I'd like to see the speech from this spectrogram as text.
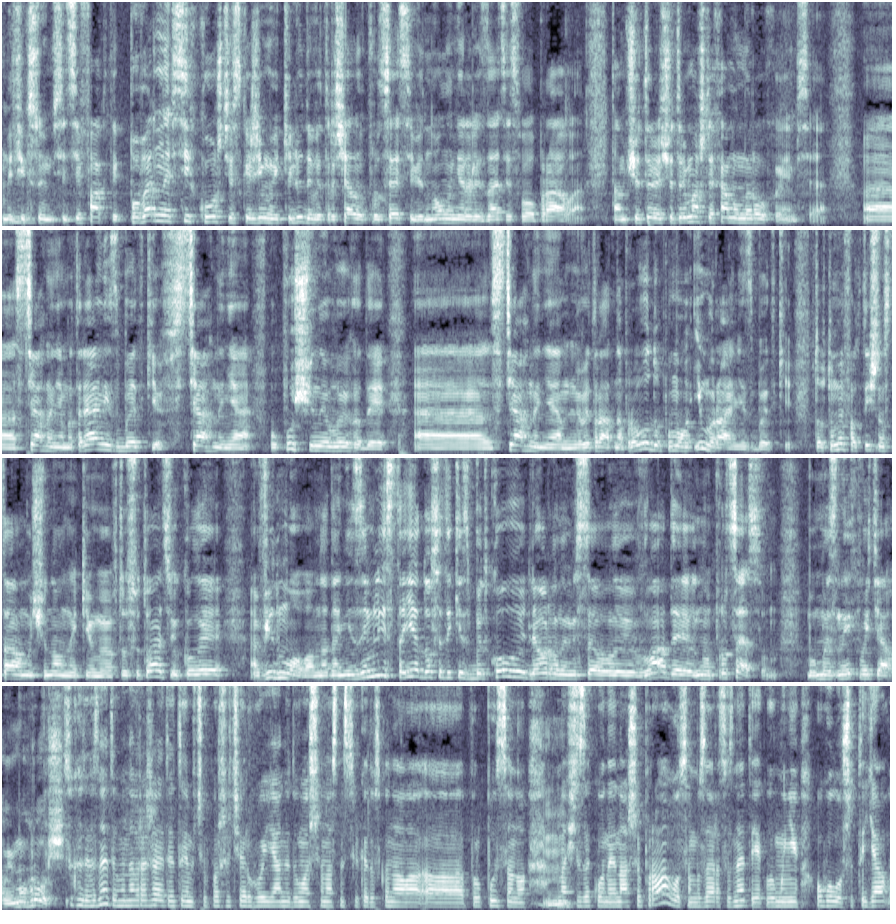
Ми фіксуємо всі ці факти. Повернення всіх коштів, скажімо, які люди витрачали в процесі відновлення реалізації свого права. Там чотири чотирма шляхами ми рухаємося: е, стягнення матеріальних збитків, стягнення упущеної вигоди, е, стягнення витрат на правову допомогу і моральні збитки. Тобто, ми фактично ставимо чиновників в ту ситуацію, коли відмова в наданій землі стає досить таки збитковою для органу місцевої влади ну, процесом, бо ми з них витягуємо гроші. Слухайте, ви знаєте, мене вражаєте тим, що в першу чергу я не думаю, що у нас настільки досконало а, прописано наші закони і наше право. Саме зараз ви знаєте, як ви мені оголошуєте. Я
